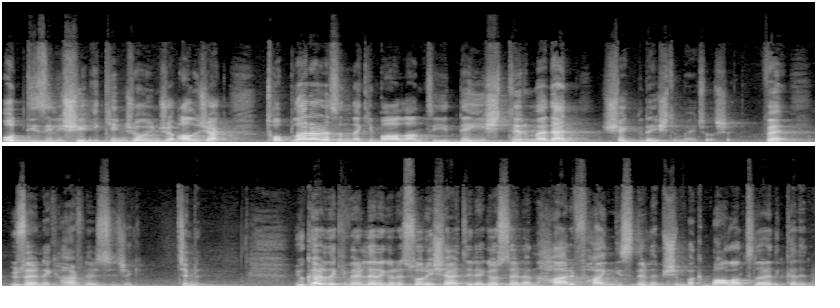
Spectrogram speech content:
O dizilişi ikinci oyuncu alacak. Toplar arasındaki bağlantıyı değiştirmeden şekli değiştirmeye çalışacak. Ve üzerindeki harfleri silecek. Şimdi yukarıdaki verilere göre soru işaretiyle gösterilen harf hangisidir demiş. Şimdi bakın bağlantılara dikkat edin.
